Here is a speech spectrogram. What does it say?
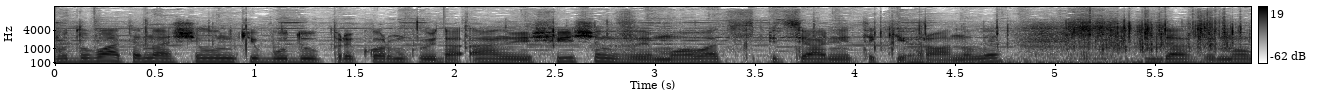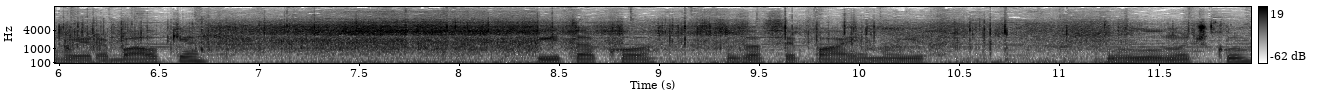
Годувати наші лунки буду прикормкою на Anvi Fishing, зимова, це спеціальні такі гранули для зимової рибалки. І тако засипаємо їх в луночку.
